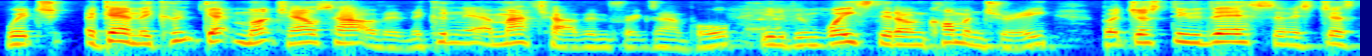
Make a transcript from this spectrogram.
which again they couldn't get much else out of him. They couldn't get a match out of him, for example. He'd have been wasted on commentary, but just do this and it's just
